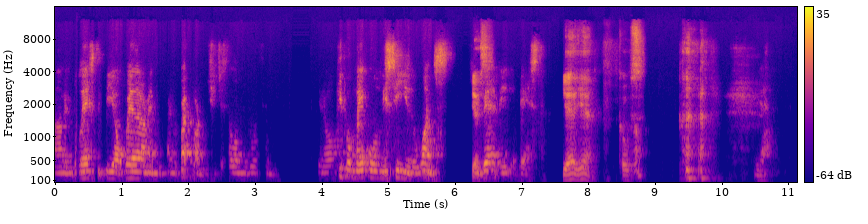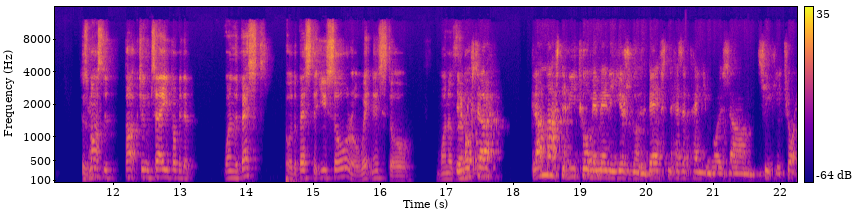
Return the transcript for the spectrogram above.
I'm in blessed to be, or whether I'm in, in Whitburn, which is just along the road from me. You know, people might only see you the once. Yes. You better be the best. Yeah. Yeah. Of course. Yeah. Was Master Park Jung Tae probably the one of the best, or the best that you saw or witnessed, or one of You know, sir, Grandmaster V told me many years ago the best, in his opinion, was um, CK Choi.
